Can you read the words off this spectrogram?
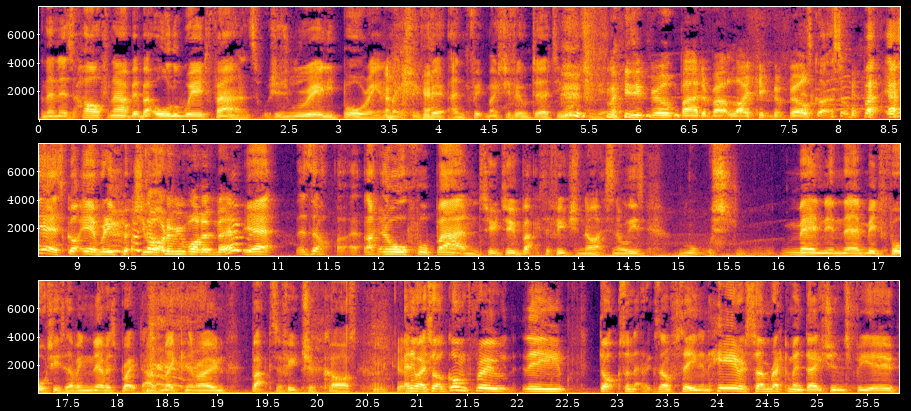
And then there's a half an hour bit about all the weird fans, which is really boring and it makes you feel and it makes you feel dirty watching it. Makes you feel bad about liking the film. It's got a sort of ba- yeah, it's got yeah, really I puts you don't off. want to be one of them. Yeah, there's a, uh, like an awful band who do Back to the Future nights, and all these men in their mid forties having nervous breakdowns, making their own Back to the Future cars. Okay. Anyway, so I've gone through the docs on Netflix I've seen, and here are some recommendations for you.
